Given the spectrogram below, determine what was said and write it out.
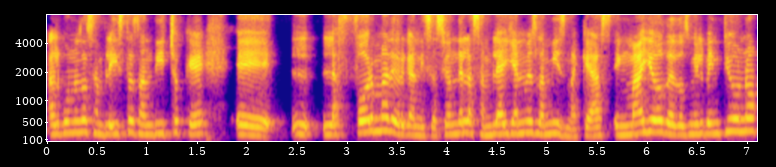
algunos asambleístas han dicho que eh, la forma de organización de la asamblea ya no es la misma, que en mayo de 2021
